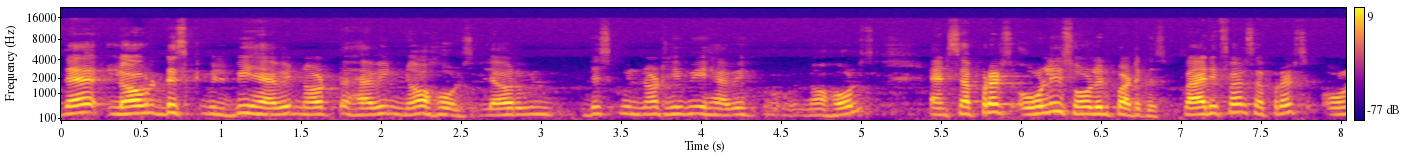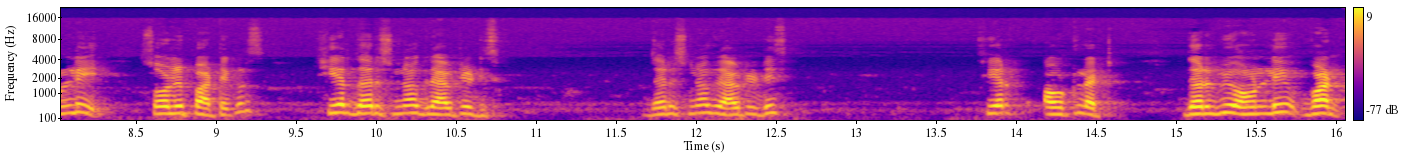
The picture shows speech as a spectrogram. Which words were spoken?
the lower disc will be having not having no holes. Lower disc will not be having no holes and separates only solid particles. Clarifier separates only solid particles. Here there is no gravity disc there is no gravity disc here outlet. There will be only one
